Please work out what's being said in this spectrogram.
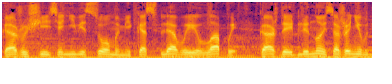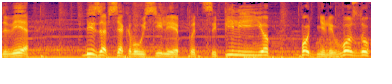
Кажущиеся невесомыми костлявые лапы, каждая длиной сожжения в две, безо всякого усилия подцепили ее, подняли в воздух,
